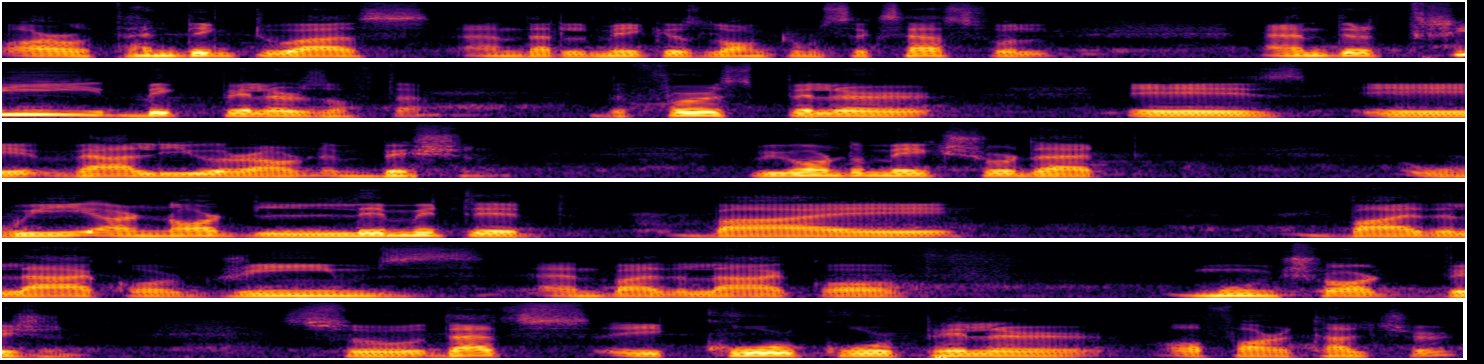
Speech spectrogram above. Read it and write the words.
are authentic to us and that will make us long term successful. And there are three big pillars of them. The first pillar is a value around ambition. We want to make sure that we are not limited by by the lack of dreams and by the lack of moonshot vision. So that's a core core pillar of our culture.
